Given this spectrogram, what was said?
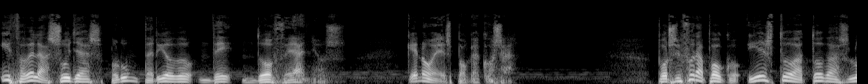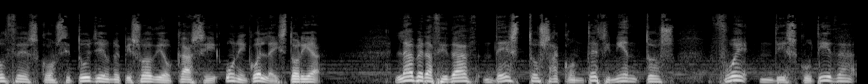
hizo de las suyas por un periodo de doce años que no es poca cosa. Por si fuera poco, y esto a todas luces constituye un episodio casi único en la historia, la veracidad de estos acontecimientos fue discutida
